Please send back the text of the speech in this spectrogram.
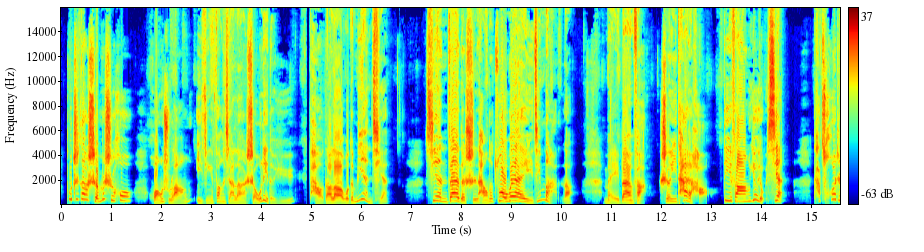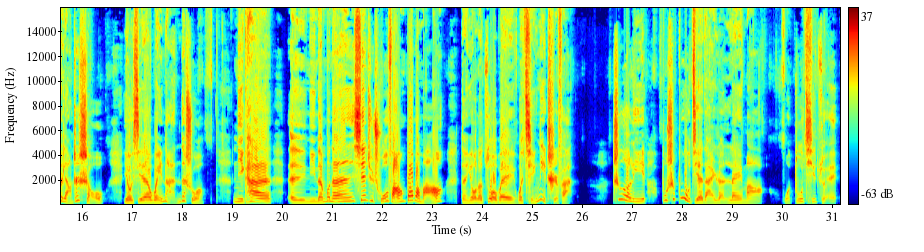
不知道什么时候，黄鼠狼已经放下了手里的鱼，跑到了我的面前。现在的食堂的座位已经满了，没办法，生意太好，地方又有限。他搓着两只手，有些为难地说：“你看，呃，你能不能先去厨房帮帮忙？等有了座位，我请你吃饭。这里不是不接待人类吗？”我嘟起嘴：“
